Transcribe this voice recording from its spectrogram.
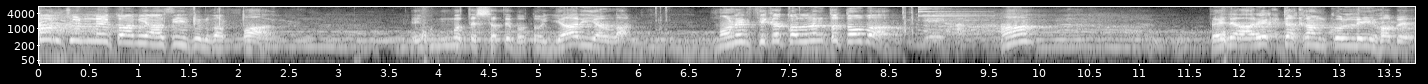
তোর জন্যই তো আমি আজিজুল গফফার। এই উম্মতের সাথে বলতো, ইয়ারি আল্লাহ, মনের থেকে করলেন তো তওবা। হ্যাঁ? তাইলে আরেকটা কাম করলেই হবে।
